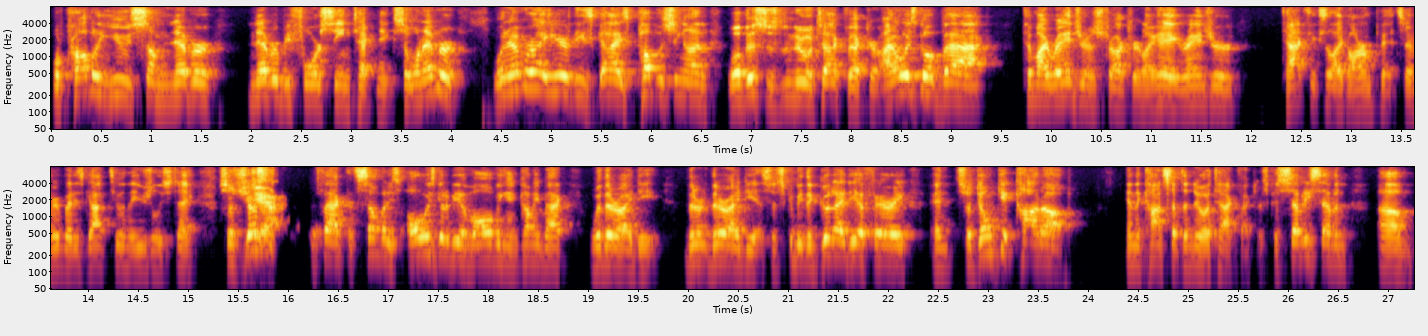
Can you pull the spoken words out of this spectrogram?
will probably use some never, never before seen technique. So whenever whenever I hear these guys publishing on, well, this is the new attack vector, I always go back to my ranger instructor, like, hey, ranger, Tactics are like armpits. Everybody's got two and they usually stink. So just yeah. the fact that somebody's always going to be evolving and coming back with their idea, their their ideas. It's going to be the good idea fairy, and so don't get caught up in the concept of new attack vectors because seventy-seven um,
